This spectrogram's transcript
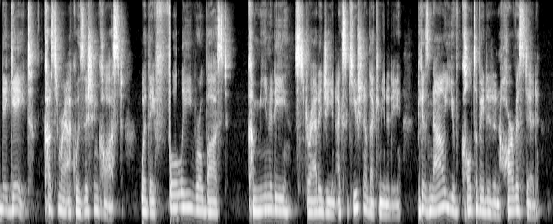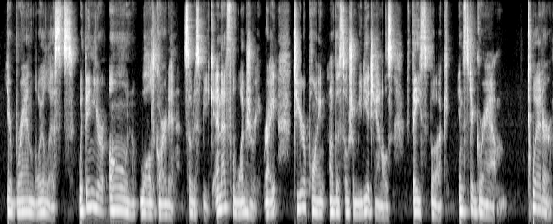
negate customer acquisition cost with a fully robust community strategy and execution of that community because now you've cultivated and harvested your brand loyalists within your own walled garden, so to speak. And that's the luxury, right? To your point of the social media channels, Facebook, Instagram, Twitter,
